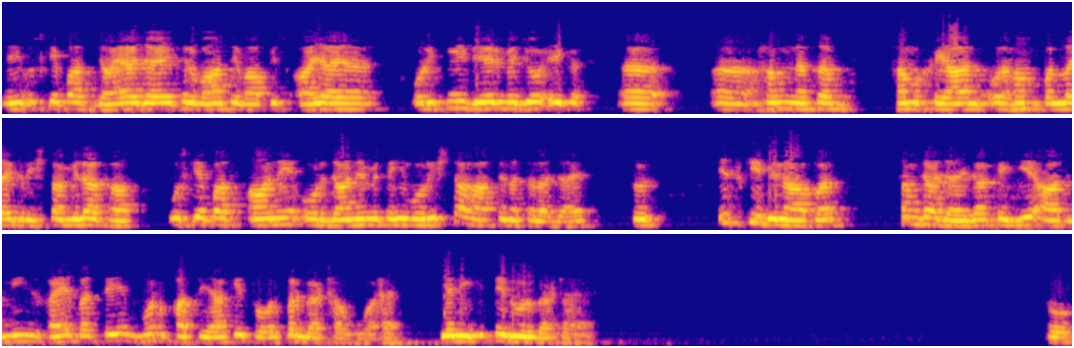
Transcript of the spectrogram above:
اس کے پاس جایا جائے، پھر وہاں سے واپس آیا ہے۔ اور اتنی دیر میں جو ایک ہم نصب، ہم خیال اور ہم پلہ ایک رشتہ ملا تھا، اس کے پاس آنے اور جانے میں کہیں وہ رشتہ ہاتھ سے نہ چلا جائے، تو اس کی بنا پر سمجھا جائے گا کہ یہ آدمی غیبت منقطع کے طور پر بیٹھا ہوا ہے یعنی اتنی دور بیٹھا ہے۔ تو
